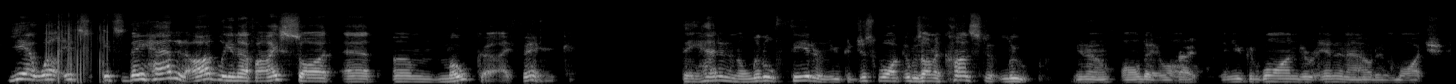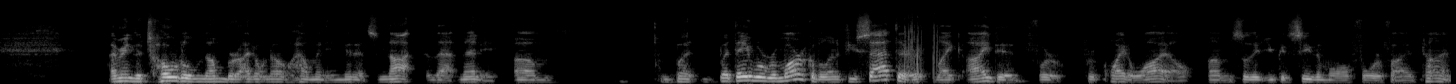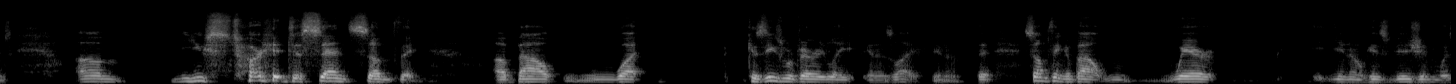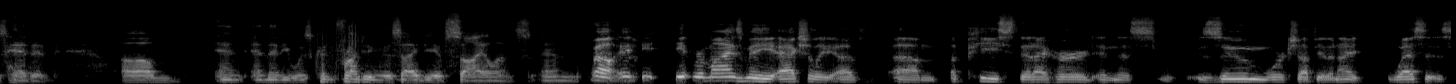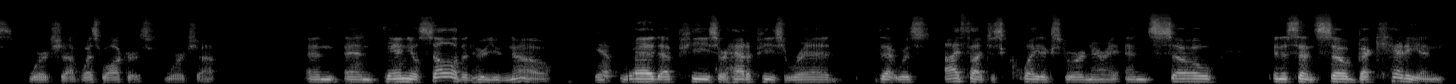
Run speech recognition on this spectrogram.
Yeah, well, it's it's they had it oddly enough. I saw it at um MOCA, I think. They had it in a little theater and you could just walk. It was on a constant loop, you know, all day long. Right. And you could wander in and out and watch. I mean, the total number, I don't know how many minutes, not that many. Um but but they were remarkable and if you sat there like I did for for quite a while um so that you could see them all four or five times um, you started to sense something about what because these were very late in his life you know that something about where you know his vision was headed um, and and that he was confronting this idea of silence and Well, and- it, it, it reminds me actually of um, a piece that I heard in this Zoom workshop the other night, Wes's workshop, Wes Walker's workshop. And, and Daniel Sullivan, who you know, Yeah. read a piece or had a piece read that was, I thought, just quite extraordinary and so, in a sense, so Beckettian.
